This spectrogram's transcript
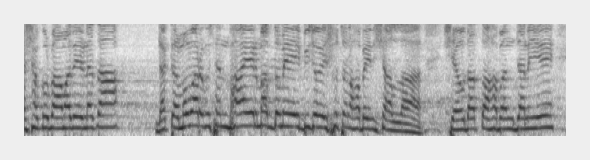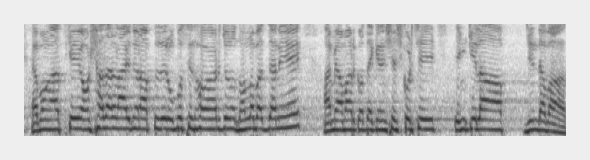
আশা করব আমাদের নেতা ডাক্তার মোবারক হোসেন ভাইয়ের মাধ্যমে এই বিজয়ের সূচনা হবে ইনশাল্লাহ সে উদাত্ত আহ্বান জানিয়ে এবং আজকে অসাধারণ আয়োজন আপনাদের উপস্থিত হওয়ার জন্য ধন্যবাদ জানিয়ে আমি আমার কথা এখানে শেষ করছি। ইনকিলাব, জিন্দাবাদ।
